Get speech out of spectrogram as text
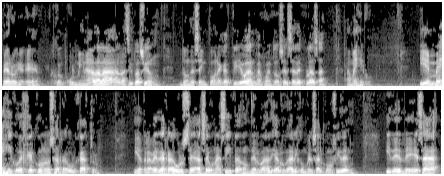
pero eh, cu- culminada la, la situación, donde se impone Castillo Arma, pues entonces él se desplaza a México. Y en México es que él conoce a Raúl Castro. Y a través de Raúl se hace una cita donde él va a dialogar y conversar con Fidel. Y desde esa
